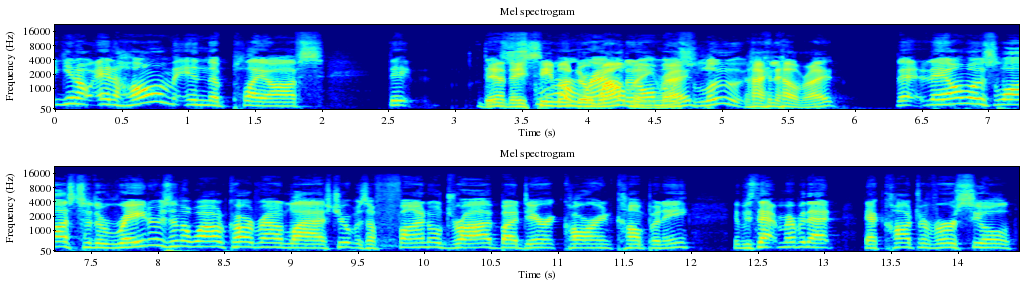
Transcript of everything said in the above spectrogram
you know at home in the playoffs, they Yeah, they seem underwhelming, almost right? lose. I know, right? They, they almost lost to the Raiders in the wild card round last year. It was a final drive by Derek Carr and company. It was that remember that that controversial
